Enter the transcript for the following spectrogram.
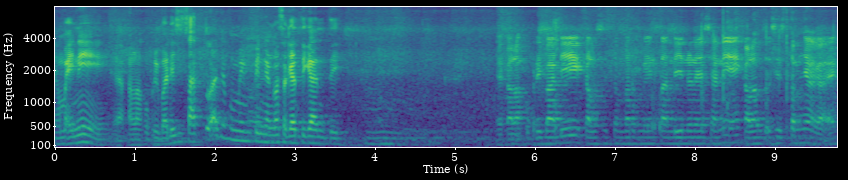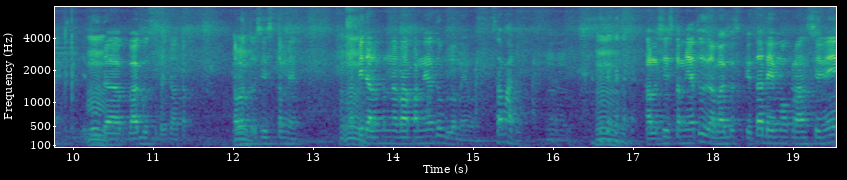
yang main ini ya kalau aku pribadi sih satu aja pemimpin yang gak usah ganti-ganti. Ya kalau aku pribadi kalau sistem pemerintahan di Indonesia nih kalau untuk sistemnya kak ya itu Hmm. udah bagus udah cocok. Kalau Hmm. untuk sistemnya. Hmm. Tapi dalam penerapannya tuh belum emang. sama dong Hmm. Hmm. Kalau sistemnya tuh udah bagus. Kita demokrasi ini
